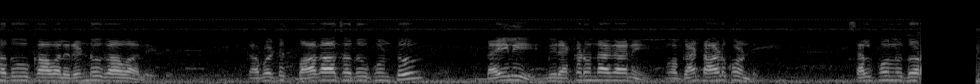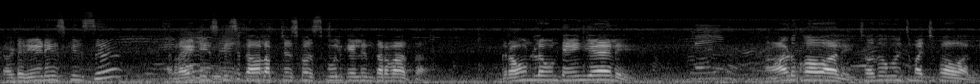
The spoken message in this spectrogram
చదువు కావాలి రెండూ కావాలి. కాబట్టి బాగా చదువుకుంటూ డైలీ మీరు ఎక్కడున్నా కానీ ఒక గంట ఆడుకోండి. సెల్ ఫోన్లు దూరం కాబట్టి reading skills writing skills develop చేసుకోవాలి స్కూల్కి వెళ్ళిన తర్వాత. గ్రౌండ్లో ఉంటే ఏం చేయాలి? ఆడుకోవాలి చదువు గురించి మర్చిపోవాలి.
